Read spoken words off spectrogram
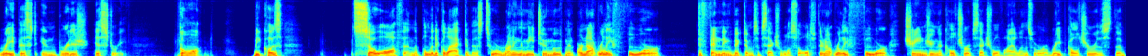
rapist in British history. Gone. Because so often the political activists who are running the Me Too movement are not really for defending victims of sexual assault. They're not really for changing a culture of sexual violence or a rape culture, is the,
